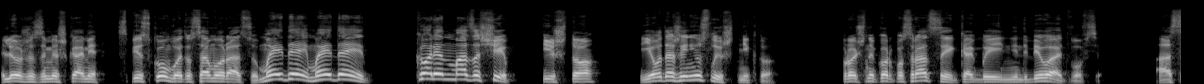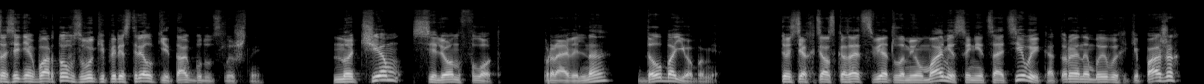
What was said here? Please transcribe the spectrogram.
лежа за мешками с песком в эту самую рацию. «Мэйдэй! Мэйдэй! Колин Мазащип!» И что? Его даже и не услышит никто. Прочный корпус рации как бы и не добивают вовсе. А с соседних бортов звуки перестрелки так будут слышны. Но чем силен флот? Правильно, долбоебами. То есть я хотел сказать светлыми умами с инициативой, которая на боевых экипажах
